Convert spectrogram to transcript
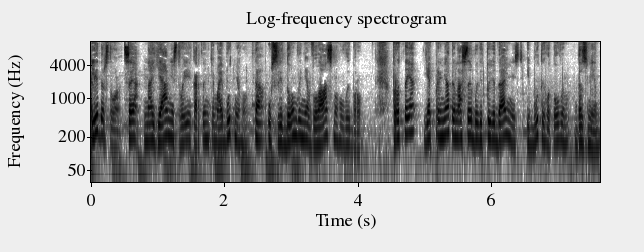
Лідерство це наявність твоєї картинки майбутнього та усвідомлення власного вибору. Про те, як прийняти на себе відповідальність і бути готовим до змін.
